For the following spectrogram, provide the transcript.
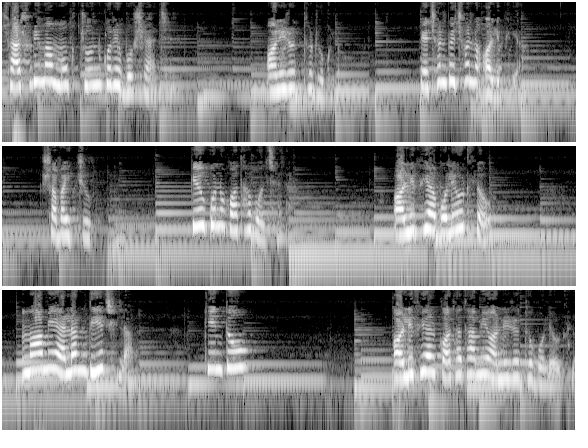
শাশুড়ি মা মুখ চুন করে বসে আছে অনিরুদ্ধ ঢুকল। পেছন পেছন অলিভিয়া। সবাই চুপ। কেউ কোনো কথা বলছে না। অলিভিয়া বলে উঠল, মা, আমি অ্যালার্ম দিয়েছিলাম, কিন্তু অলিভিয়ার কথা থামিয়ে অনিরুদ্ধ বলে উঠল,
